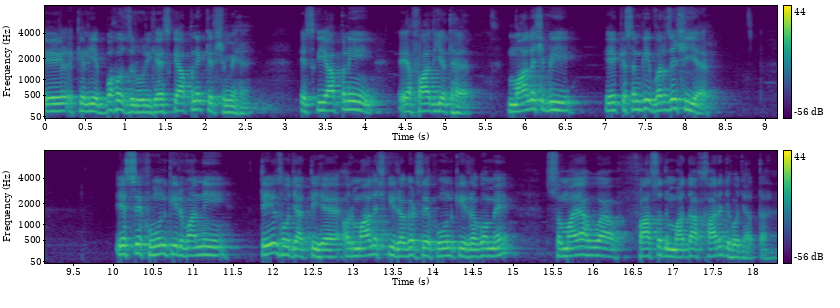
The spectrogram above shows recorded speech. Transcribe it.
ए, के लिए बहुत ज़रूरी है। इसके अपने किरश में हैं। इसकी अपनी अफादियत है। मालिश भी एक किस्म की वर्जिश ही है। इससे खून की रवानी तेज़ हो जाती है और मालिश की रगड़ से खून की रगों में समाया हुआ फासद मादा खारिज हो जाता है।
